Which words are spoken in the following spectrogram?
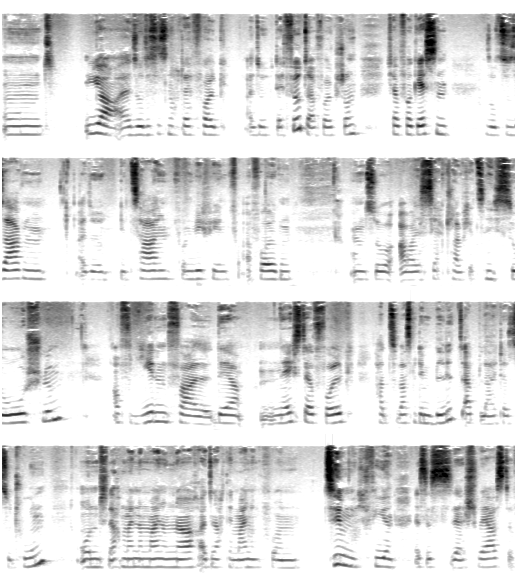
Und ja, also das ist noch der Erfolg also der vierte Erfolg schon. Ich habe vergessen sozusagen, also die Zahlen von wie vielen Erfolgen und so, aber das ist ja, glaube ich, jetzt nicht so schlimm. Auf jeden Fall, der nächste Erfolg hat was mit dem Blitzableiter zu tun. Und nach meiner Meinung nach, also nach der Meinung von ziemlich vielen, es ist der schwerste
